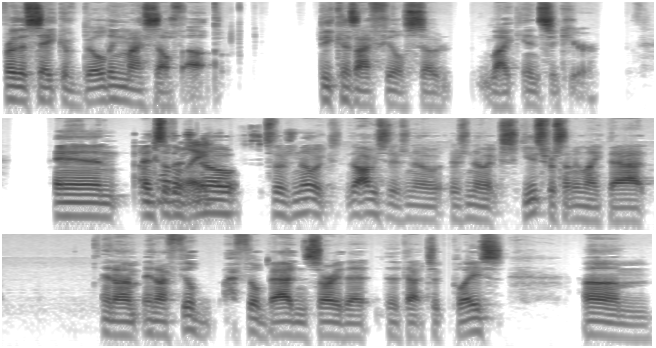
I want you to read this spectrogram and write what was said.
for the sake of building myself up because I feel so like insecure and Oh, and so there's no so there's no obviously there's no there's no excuse for something like that. And i'm and i feel i feel bad and sorry that that that took place. Um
